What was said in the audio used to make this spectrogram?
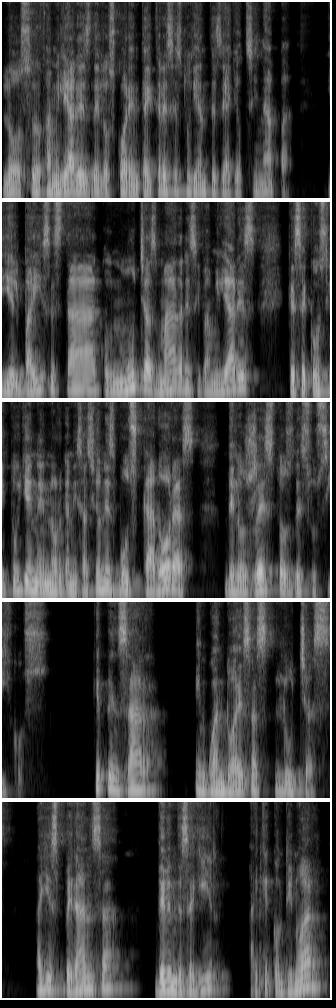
los uh, familiares de los 43 estudiantes de Ayotzinapa. Y el país está con muchas madres y familiares que se constituyen en organizaciones buscadoras de los restos de sus hijos. ¿Qué pensar en cuanto a esas luchas? ¿Hay esperanza? ¿Deben de seguir? ¿Hay que continuar?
